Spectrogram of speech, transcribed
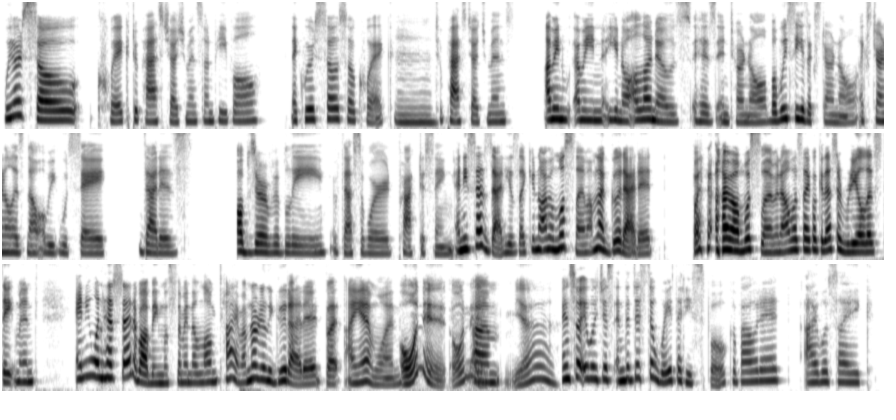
We are so quick to pass judgments on people. Like we're so so quick Mm. to pass judgments. I mean, I mean, you know, Allah knows his internal, but we see his external. External is not what we would say that is observably, if that's the word, practicing. And he says that. He's like, you know, I'm a Muslim. I'm not good at it, but I'm a Muslim. And I was like, okay, that's a realist statement. Anyone has said about being Muslim in a long time. I'm not really good at it, but I am one. Own it, own it. Um, yeah. And so it was just, and the, just the way that he spoke about it, I was like,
